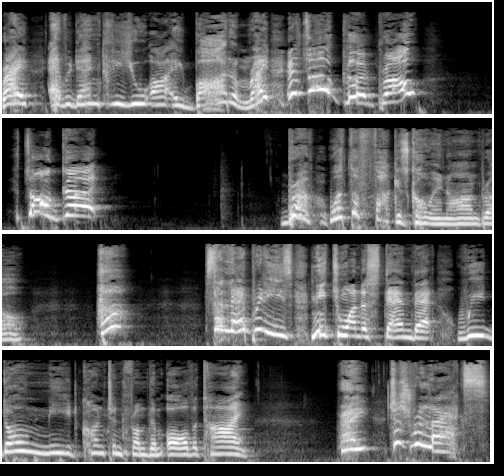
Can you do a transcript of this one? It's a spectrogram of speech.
Right? Evidently, you are a bottom, right? It's all good, bro. It's all good. Bro, what the fuck is going on, bro? Huh? Celebrities need to understand that we don't need content from them all the time. Right? Just relax.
